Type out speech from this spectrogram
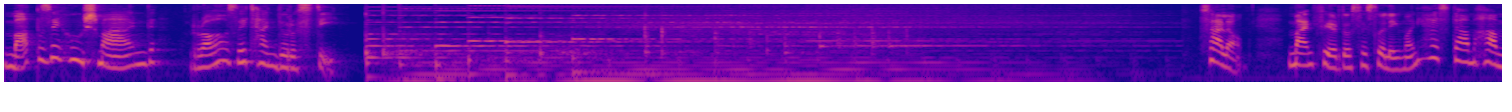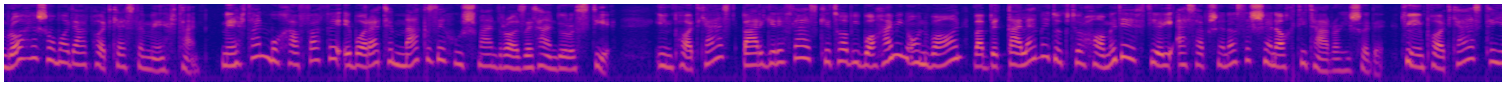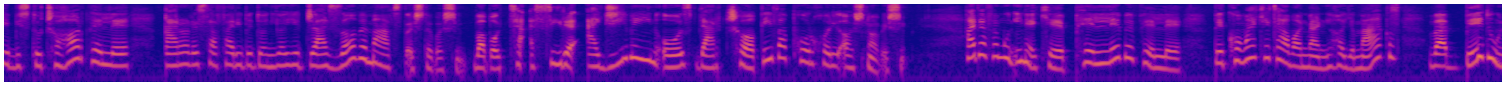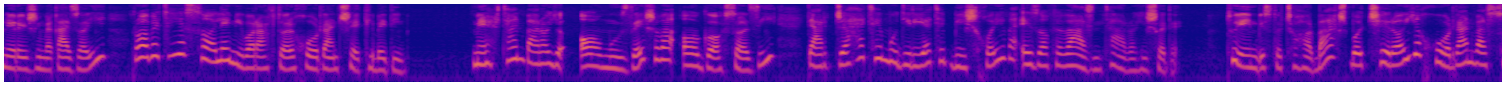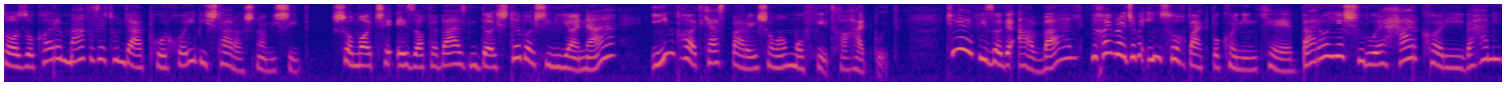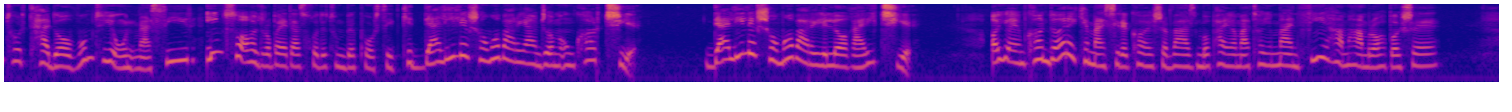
مغز هوشمند راز تندرستی. سلام من فردوس سلیمانی هستم همراه شما در پادکست مهرتن. مهرتن مخفف عبارت مغز هوشمند راز تندرستیه. این پادکست برگرفته از کتابی با همین عنوان و به قلم دکتر حامد اختیاری عصبشناس شناختی طراحی شده. توی این پادکست طی 24 پله قرار سفری به دنیای جذاب مغز داشته باشیم و با تأثیر عجیب این عضو در چاقی و پرخوری آشنا بشیم. هدفمون اینه که پله به پله به کمک توانمندی های مغز و بدون رژیم غذایی رابطه سالمی با رفتار خوردن شکل بدیم. مهرتن برای آموزش و آگاه سازی در جهت مدیریت بیشخوری و اضافه وزن طراحی شده. توی این 24 بخش با چرایی خوردن و سازوکار مغزتون در پرخوری بیشتر آشنا میشید. شما چه اضافه وزن داشته باشین یا نه، این پادکست برای شما مفید خواهد بود. توی اپیزود اول می‌خوایم راجع به این صحبت بکنیم که برای شروع هر کاری و همینطور تداوم توی اون مسیر این سوال رو باید از خودتون بپرسید که دلیل شما برای انجام اون کار چیه؟ دلیل شما برای لاغری چیه؟ آیا امکان داره که مسیر کاهش وزن با پیامدهای منفی هم همراه باشه؟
